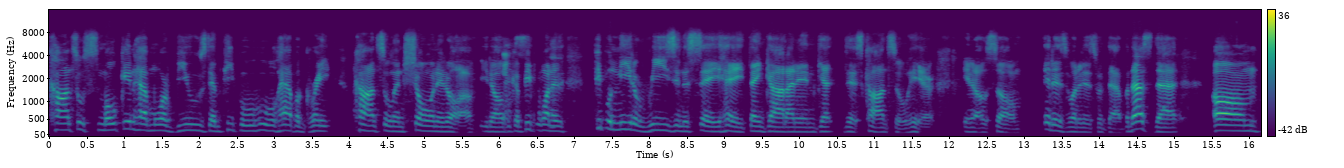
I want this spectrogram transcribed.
console smoking have more views than people who have a great console and showing it off, you know, yes. because people want to people need a reason to say, hey, thank God I didn't get this console here. You know, so it is what it is with that. But that's that. Um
